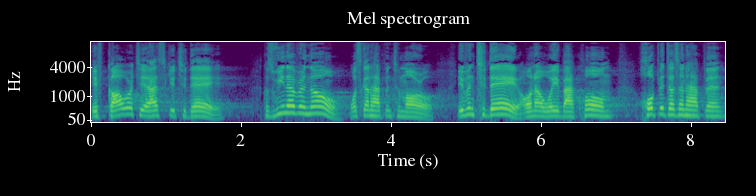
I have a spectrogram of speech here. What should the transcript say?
If God were to ask you today, because we never know what's going to happen tomorrow. Even today, on our way back home, hope it doesn't happen.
